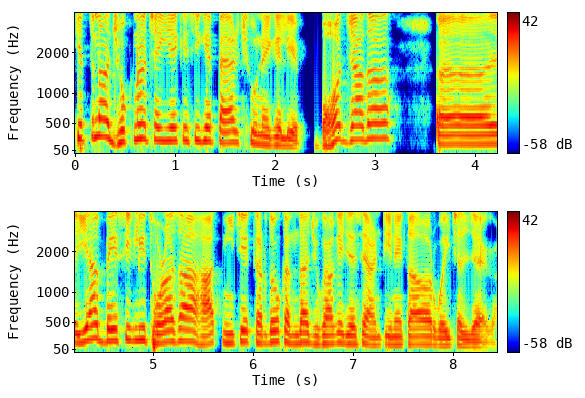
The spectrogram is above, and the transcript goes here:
कितना झुकना चाहिए किसी के पैर छूने के लिए? बहुत ज़्यादा या बेसिकली थोड़ा सा हाथ नीचे कर दो कंधा झुका के जैसे आंटी ने कहा और वही चल जाएगा।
